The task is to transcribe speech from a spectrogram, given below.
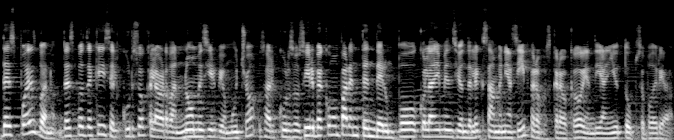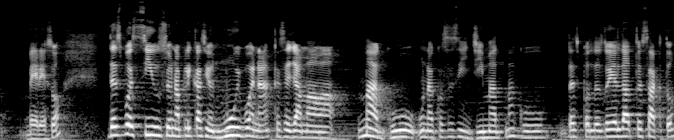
después, bueno, después de que hice el curso, que la verdad no me sirvió mucho, o sea, el curso sirve como para entender un poco la dimensión del examen y así, pero pues creo que hoy en día en YouTube se podría ver eso. Después sí usé una aplicación muy buena que se llamaba Magoo, una cosa así, GMAT Magoo. Después les doy el dato exacto.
